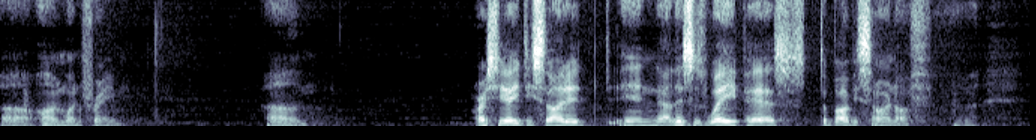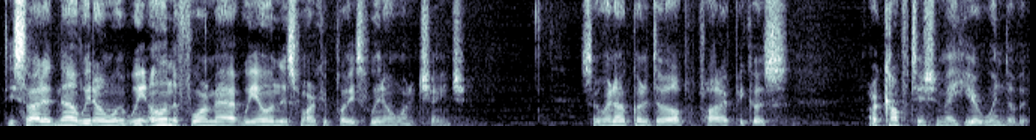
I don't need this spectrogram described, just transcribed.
uh, on one frame. Um, RCA decided in, now this is way past the Bobby Sarnoff, uh, decided, no, we don't, we own the format, we own this marketplace, we don't want to change. So we're not going to develop a product because our competition may hear wind of it.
